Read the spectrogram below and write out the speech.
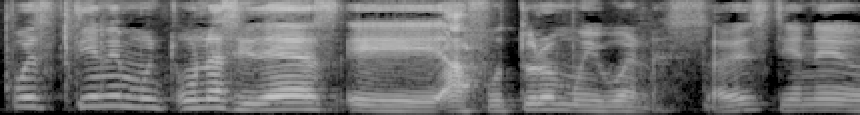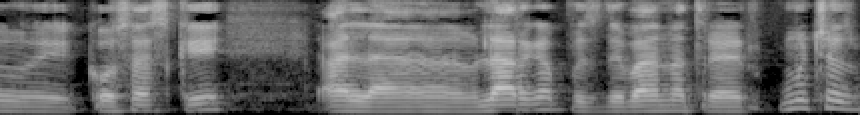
pues tiene unas ideas eh, a futuro muy buenas, ¿sabes? Tiene eh, cosas que a la larga pues le van a traer muchos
